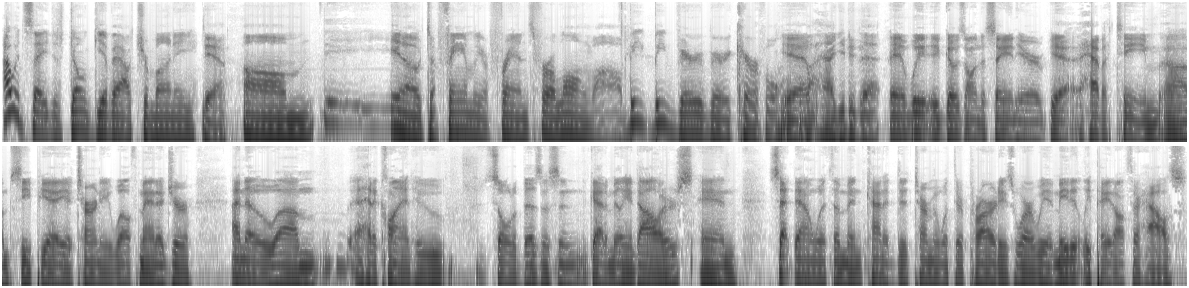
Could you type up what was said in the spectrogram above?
I would say just don't give out your money. Yeah. Um, you know, to family or friends for a long while. Be be very very careful Yeah. about how you do that. And we it goes on to saying here, yeah, have a team, um, CPA, attorney, wealth manager. I know um, I had a client who sold a business and got a million dollars and sat down with them and kind of determined what their priorities were. We immediately paid off their house,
